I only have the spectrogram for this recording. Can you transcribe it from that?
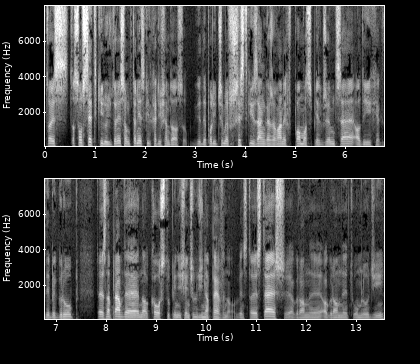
to, jest, to są setki ludzi, to nie, są, to nie jest kilkadziesiąt osób. Kiedy policzymy wszystkich zaangażowanych w pomoc pielgrzymce, od ich jak gdyby grup, to jest naprawdę no, około 150 ludzi na pewno, więc to jest też ogromny, ogromny tłum ludzi.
